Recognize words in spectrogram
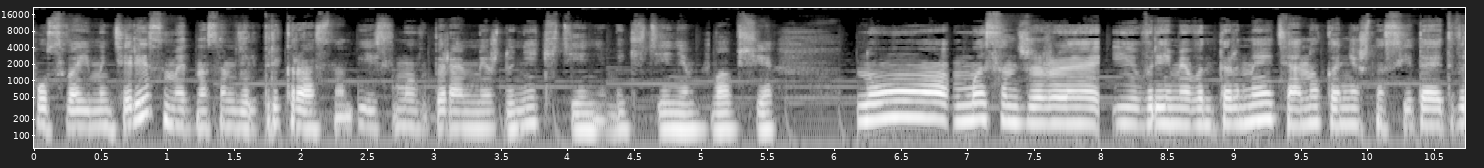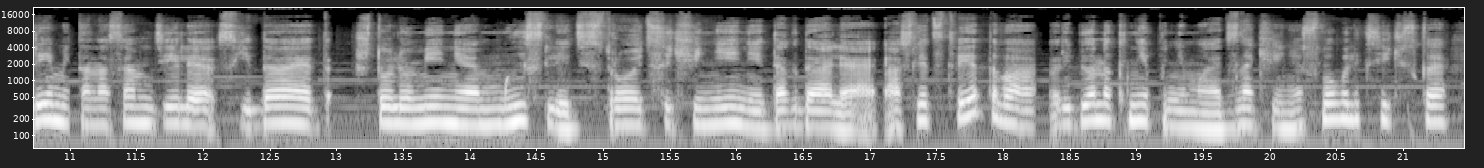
по своим интересам, и это на самом деле прекрасно, если мы выбираем между нечтением и чтением вообще. Но мессенджеры и время в интернете, оно, конечно, съедает время, а на самом деле съедает, что ли, умение мыслить, строить сочинения и так далее. А вследствие этого ребенок не понимает значение слова лексическое –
